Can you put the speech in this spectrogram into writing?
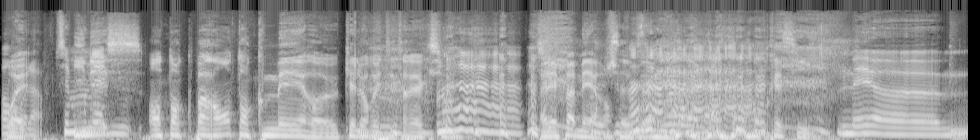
Enfin, Ouais. voilà, c'est mon Inès, en tant que parent, en tant que mère, euh, quelle aurait été ta réaction? Avis. Elle est pas mère, hein, Je c'est sais. c'est précis. Mais euh,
